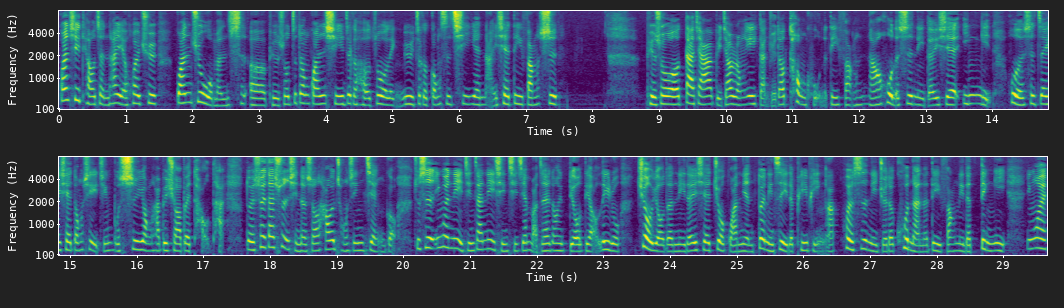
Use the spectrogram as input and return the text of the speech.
关系调整，它也会去关注我们是呃，比如说这段关系、这个合作领域、这个公司、企业哪一些地方是。比如说，大家比较容易感觉到痛苦的地方，然后或者是你的一些阴影，或者是这一些东西已经不适用，它必须要被淘汰。对，所以在顺行的时候，它会重新建构，就是因为你已经在逆行期间把这些东西丢掉，例如旧有的你的一些旧观念，对你自己的批评啊，或者是你觉得困难的地方，你的定义，因为。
